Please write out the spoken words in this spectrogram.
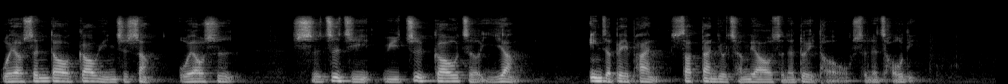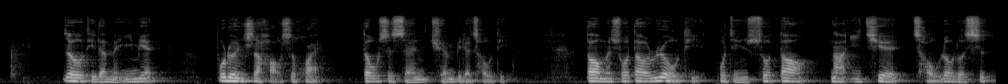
我要升到高云之上，我要是使自己与至高者一样。因着背叛，撒旦就成了神的对头，神的仇敌。肉体的每一面，不论是好是坏，都是神权柄的仇敌。当我们说到肉体，不仅说到那一切丑陋的事，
